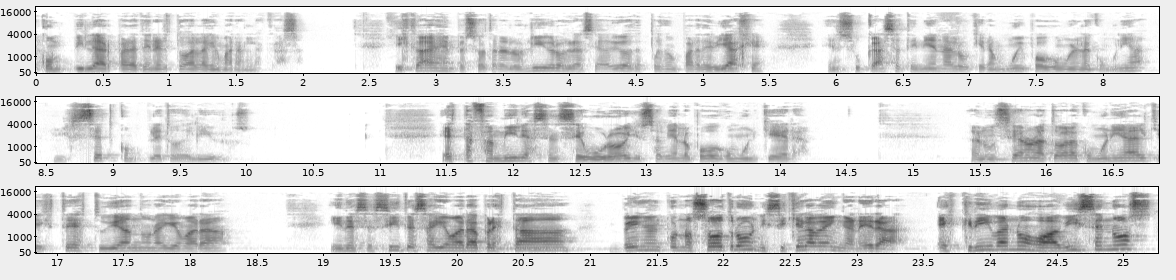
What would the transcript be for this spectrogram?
compilar para tener toda la Gemara en la casa. Y cada vez empezó a traer los libros, gracias a Dios, después de un par de viajes. En su casa tenían algo que era muy poco común en la comunidad, el set completo de libros. Esta familia se aseguró, ellos sabían lo poco común que era. Anunciaron a toda la comunidad el que esté estudiando una Gemara y necesite esa Gemara prestada, vengan con nosotros, ni siquiera vengan, era escríbanos o avísenos,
